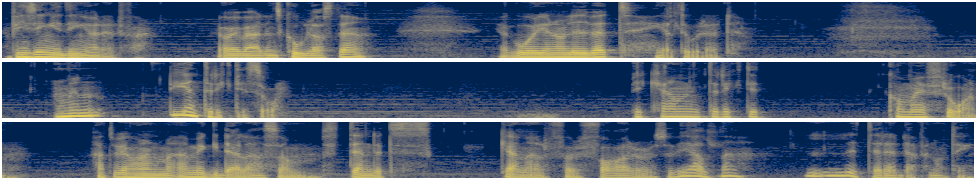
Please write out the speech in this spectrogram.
Det finns ingenting jag är rädd för. Jag är världens coolaste. Jag går genom livet helt orädd. Men det är inte riktigt så. Vi kan inte riktigt komma ifrån att vi har en amygdala som ständigt skannar för faror. Så vi är alla lite rädda för någonting.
